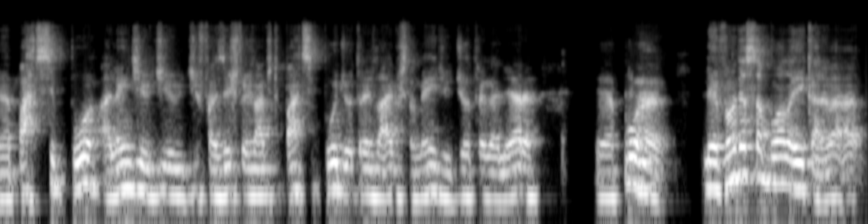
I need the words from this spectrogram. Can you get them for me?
é, participou, além de, de, de fazer as suas lives, tu participou de outras lives também, de, de outra galera. É, porra, uhum. levando essa bola aí, cara,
